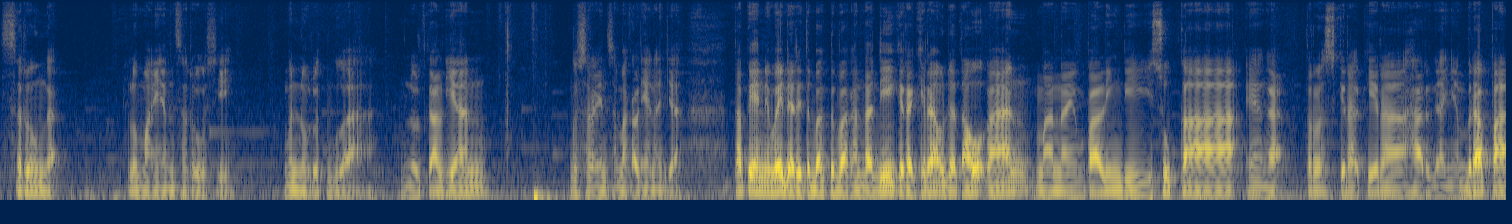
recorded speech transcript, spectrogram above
Seru nggak? Lumayan seru sih, menurut gua. Menurut kalian, gue serahin sama kalian aja. Tapi anyway dari tebak-tebakan tadi kira-kira udah tahu kan mana yang paling disuka ya nggak? Terus kira-kira harganya berapa?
